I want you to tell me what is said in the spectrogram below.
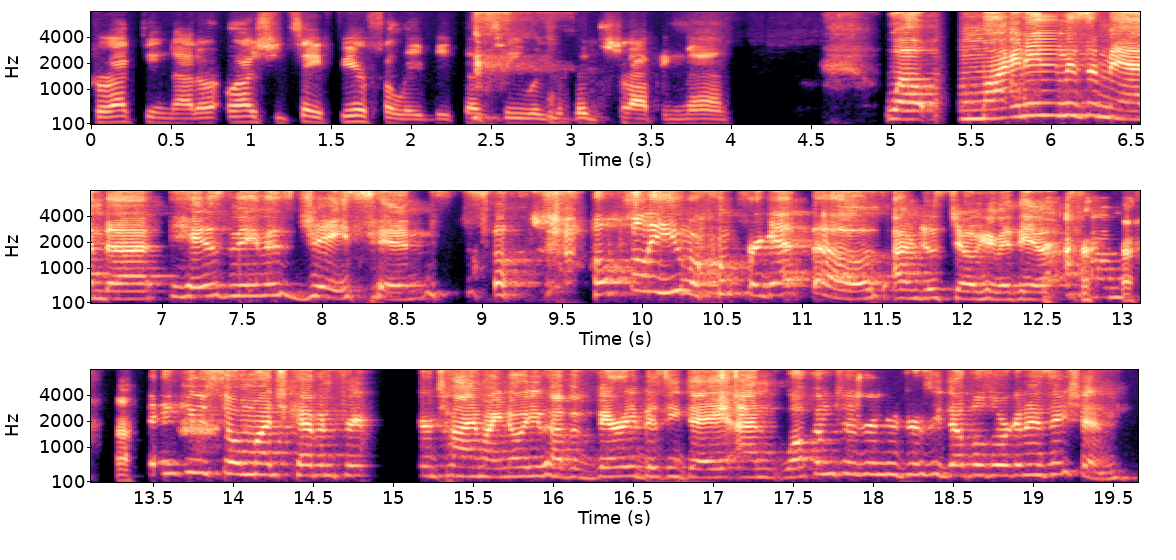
correcting that, or, or, I should say fearfully, because he was a big strapping man. Well, my name is Amanda. His name is Jason. So hopefully you won't forget those. I'm just joking with you. Um, thank you so much, Kevin, for your time. I know you have a very busy day, and welcome to the New Jersey Devils organization.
